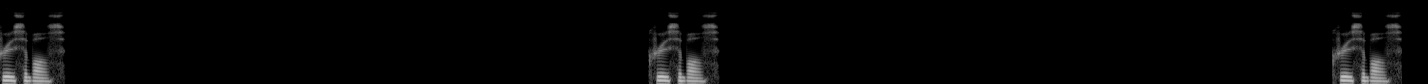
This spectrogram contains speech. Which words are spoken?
Crucibles. Crucibles. Crucibles.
